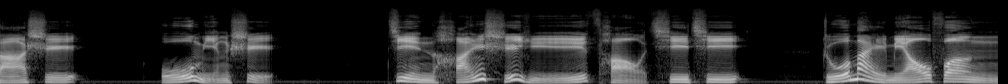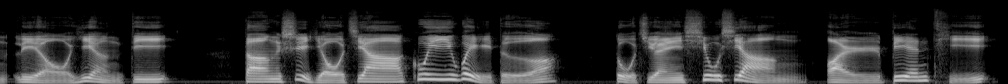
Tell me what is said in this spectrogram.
杂诗，无名氏。近寒食雨草萋萋，竹麦苗风柳映堤。等是有家归未得，杜鹃休向耳边啼。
